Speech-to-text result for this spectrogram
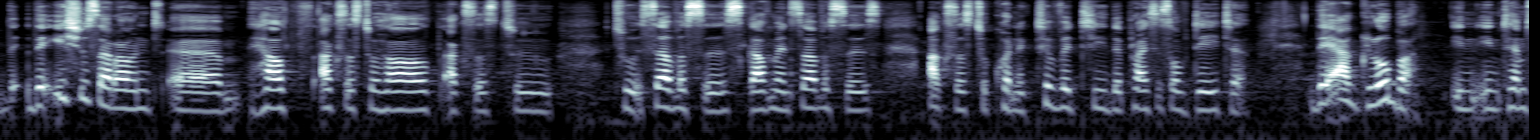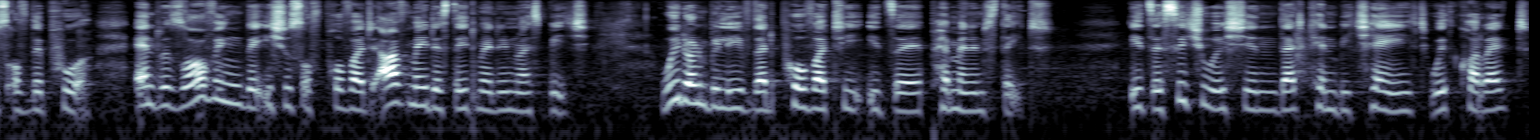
the, the issues around um, health, access to health, access to, to services, government services, access to connectivity, the prices of data, they are global in, in terms of the poor. And resolving the issues of poverty, I've made a statement in my speech. We don't believe that poverty is a permanent state it's a situation that can be changed with correct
